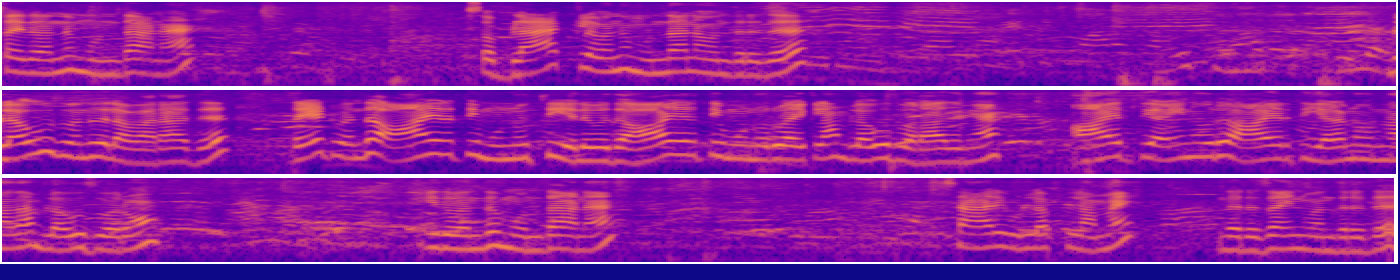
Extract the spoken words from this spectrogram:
ஸோ இது வந்து முந்தான. ஸோ பிளாக்கில் வந்து முந்தானை வந்துடுது ப்ளவுஸ் வந்து இதில் வராது. ரேட் வந்து ஆயிரத்தி முந்நூற்றி எழுபது ஆயிரத்தி முந்நூறுவாய்க்கெலாம் ப்ளவுஸ் வராதுங்க. ஆயிரத்தி ஐநூறு ஆயிரத்தி எழுநூறுனா தான் ப்ளவுஸ் வரும். இது வந்து முந்தானை. சாரீ உள்ள ஃபுல்லாமே இந்த டிசைன் வந்துடுது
